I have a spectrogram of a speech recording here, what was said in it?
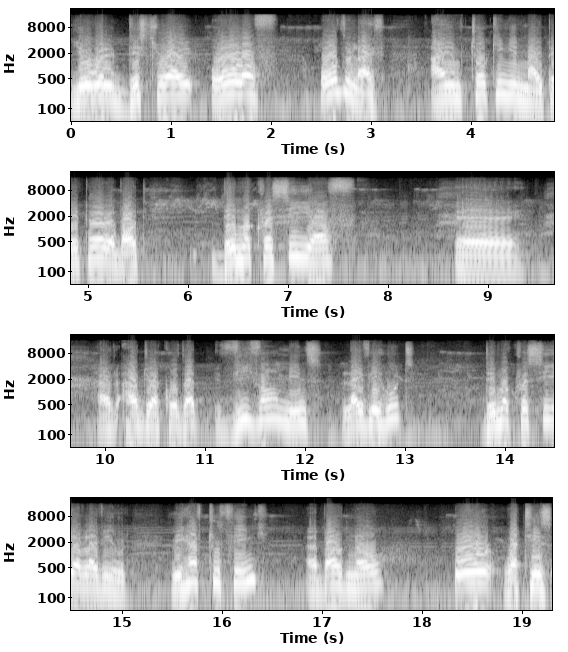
You will destroy all of all the life. I am talking in my paper about democracy of, uh, how, how do I call that? Vivant means livelihood. Democracy of livelihood. We have to think about now all what is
